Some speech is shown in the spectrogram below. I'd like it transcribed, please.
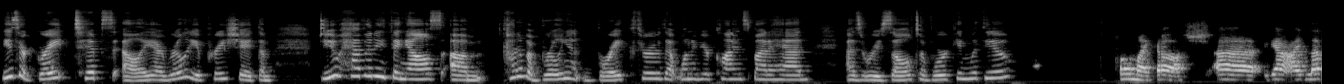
these are great tips, Ellie. I really appreciate them. Do you have anything else, um, kind of a brilliant breakthrough that one of your clients might have had as a result of working with you? Oh my gosh. Uh, yeah, I love,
